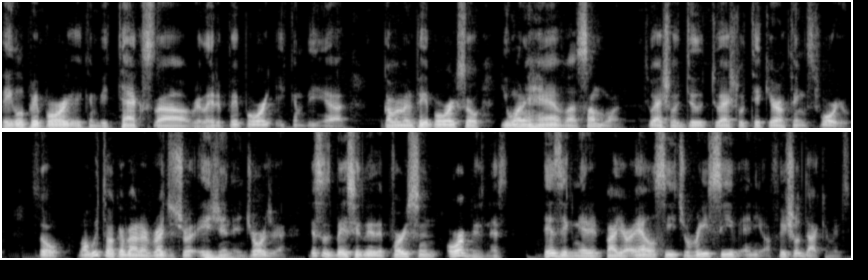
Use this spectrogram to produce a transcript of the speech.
legal paperwork, it can be tax uh, related paperwork, it can be uh, government paperwork. So you want to have uh, someone to actually do to actually take care of things for you. So when we talk about a registered agent in Georgia, this is basically the person or business designated by your LLC to receive any official documents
